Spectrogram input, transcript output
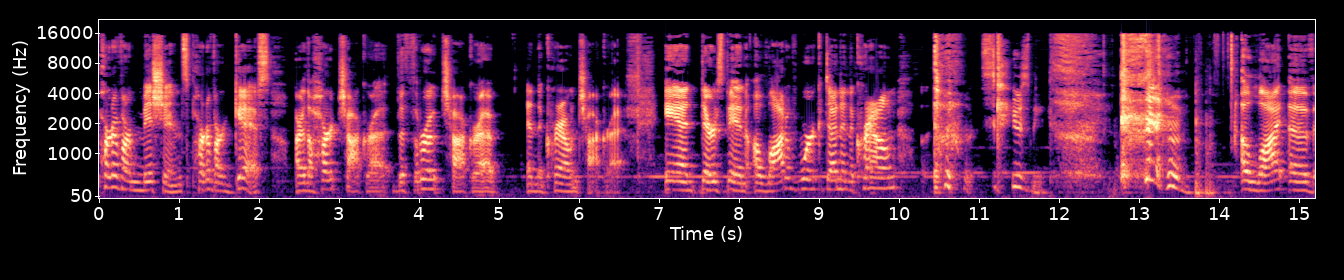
part of our missions, part of our gifts are the heart chakra, the throat chakra, and the crown chakra. And there's been a lot of work done in the crown. Excuse me. a lot of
